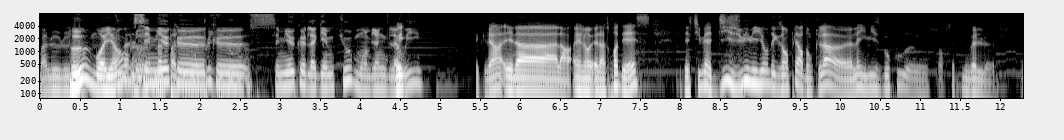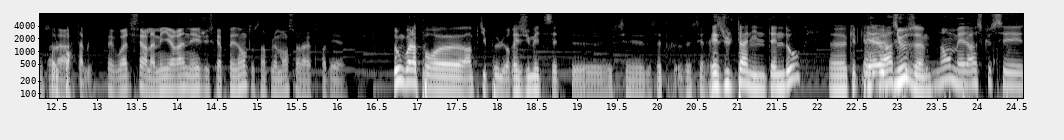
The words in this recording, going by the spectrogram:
Bah, le, le peu, moyen. C'est mieux que, c'est mieux que de la GameCube, moins bien que de la Oui. Wii. C'est clair. Et la, la, et la, et la 3DS est estimée à 18 millions d'exemplaires. Donc là, euh, là, ils misent beaucoup euh, sur cette nouvelle console Voilà. portable. Prévoit de faire la meilleure année jusqu'à présent, tout simplement sur la 3DS. Donc voilà pour euh, un petit peu le résumé de cette, euh, ces, de, cette- de ces résultats Nintendo. Euh, Quelqu'un a est-ce news? Que- Non, mais là, est-ce que ces,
